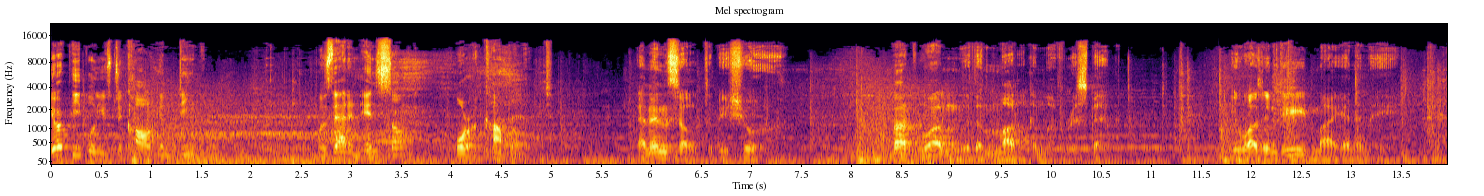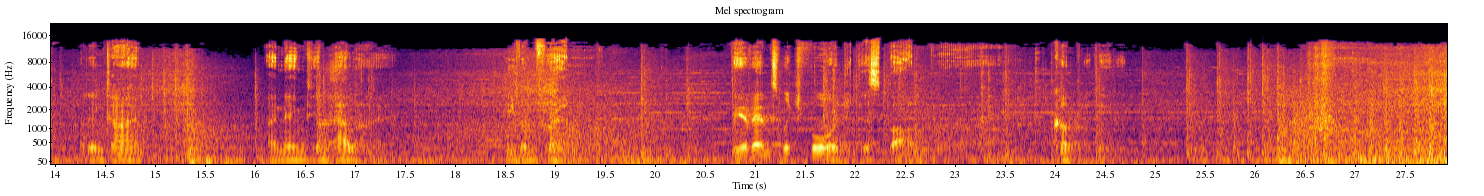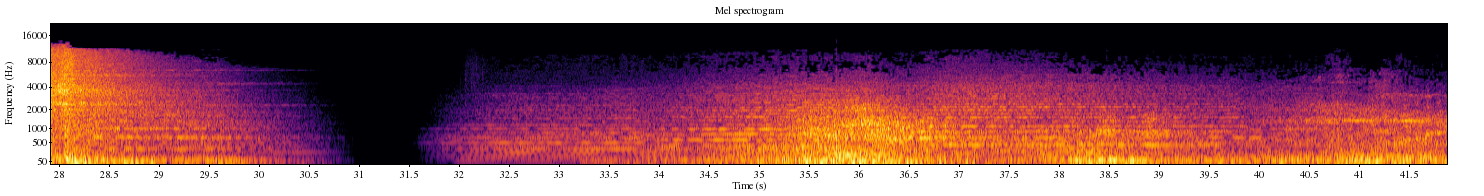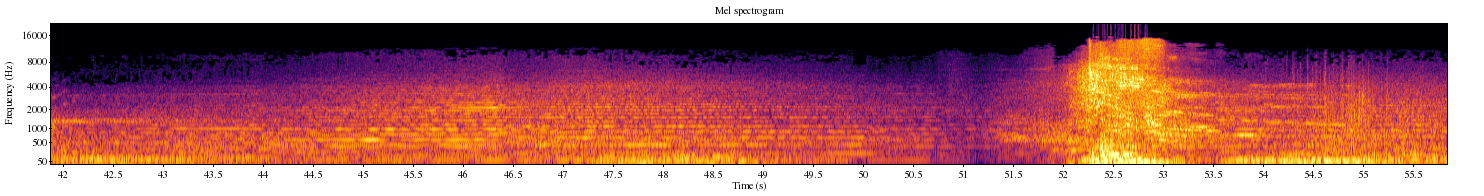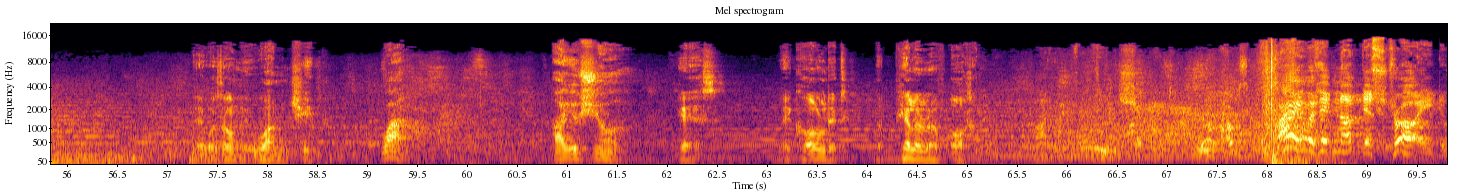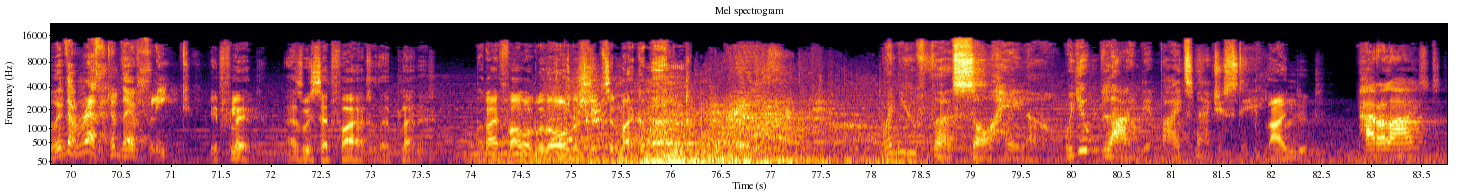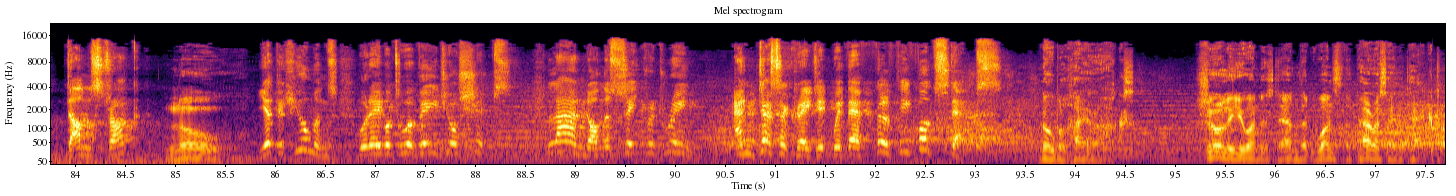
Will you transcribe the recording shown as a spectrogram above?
Your people used to call him Demon. Was that an insult or a compliment? An insult, to be sure. But one with a modicum of respect. He was indeed my enemy. But in time, I named him ally. Even friend. The events which forged this bond were complicated. One chip. One. Are you sure? Yes. They called it the Pillar of Autumn. Why was it not destroyed with the rest of their fleet? It fled as we set fire to their planet. But I followed with all the ships in my command. When you first saw Halo, were you blinded by its majesty? Blinded? Paralyzed? Dumbstruck? No. Yet the humans were able to evade your ships, land on the sacred ring, and desecrate it with their filthy footsteps. Noble Hierarchs. Surely you understand that once the parasite attacked,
